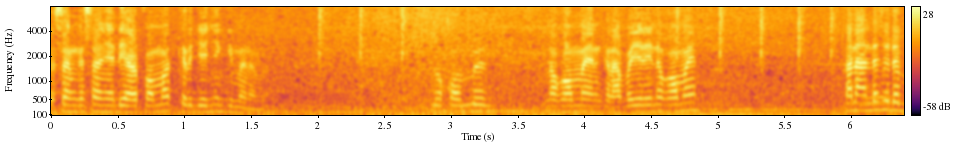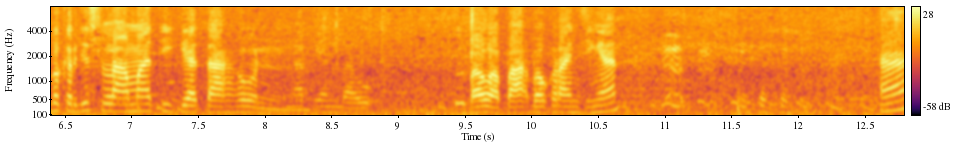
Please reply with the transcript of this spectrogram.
Kesan-kesannya di Alfamart kerjanya gimana, Mas? No comment. No comment. Kenapa jadi no comment? Kan Anda sudah bekerja selama tiga tahun. Tapi yang bau. Bau apa? Bau kerancingan? Hah?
